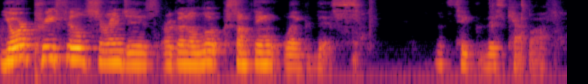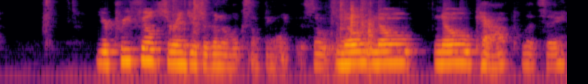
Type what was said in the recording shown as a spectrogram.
Your pre-filled syringes are going to look something like this. Let's take this cap off. Your pre-filled syringes are going to look something like this. So no, no, no cap, let's say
